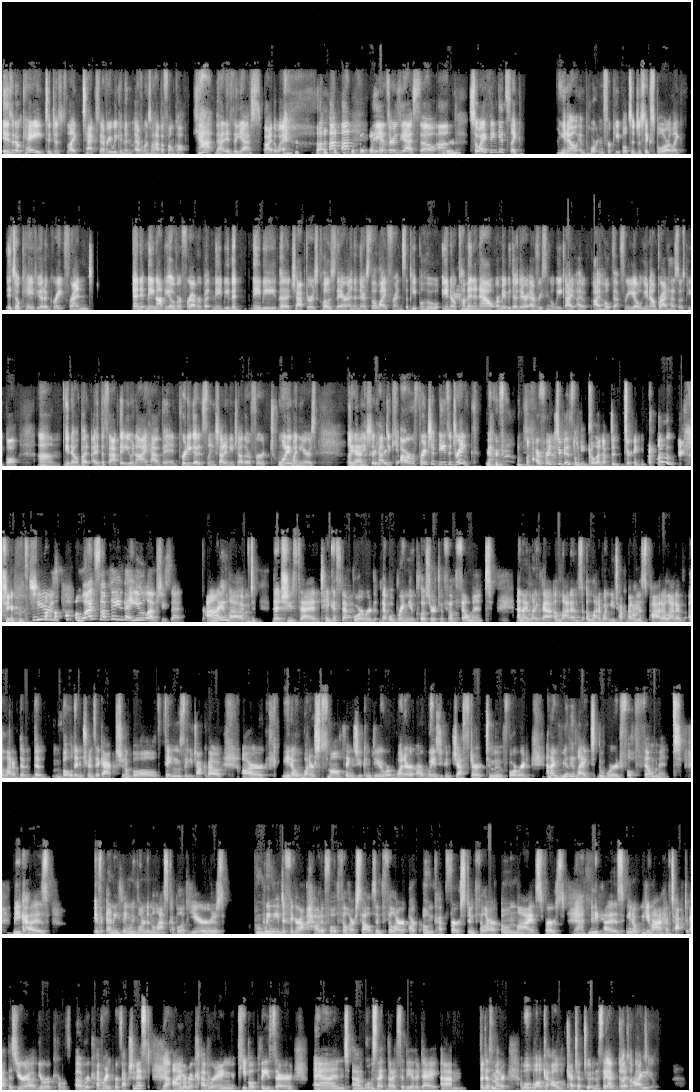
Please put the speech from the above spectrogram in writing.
is it okay to just like text every week and then everyone's gonna have a phone call? Yeah, that is the yes, by the way. the answer is yes. So, um, yeah. so I think it's like, you know, important for people to just explore. Like, it's okay if you had a great friend, and it may not be over forever, but maybe the maybe the chapter is closed there, and then there's the life friends, the people who you know come in and out, or maybe they're there every single week. I I, I hope that for you. You know, Brad has those people. Um, you know, but I, the fact that you and I have been pretty good at slingshotting each other for 21 years I yeah, they should crazy. have to. Our friendship needs a drink. our friendship is legal enough to drink. Cheers. Cheers. What's something that you love? She said. I loved that she said, take a step forward that will bring you closer to fulfillment. And i like that. A lot of a lot of what you talk about on this pod a lot of a lot of the the bold intrinsic actionable things that you talk about are you know what are small things you can do or what are, are ways you can just start to move forward. And i really liked the word fulfillment because if anything we've learned in the last couple of years we need to figure out how to fulfill ourselves and fill our, our own cup first and fill our own lives first. Yeah. Because, you know, you and I have talked about this. You're a, you're a, a recovering perfectionist. Yeah. I'm a recovering people pleaser. And um, what was that that I said the other day? Um, it doesn't matter. Well, well, I'll, catch up to it in a second. Yeah, back I, to you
